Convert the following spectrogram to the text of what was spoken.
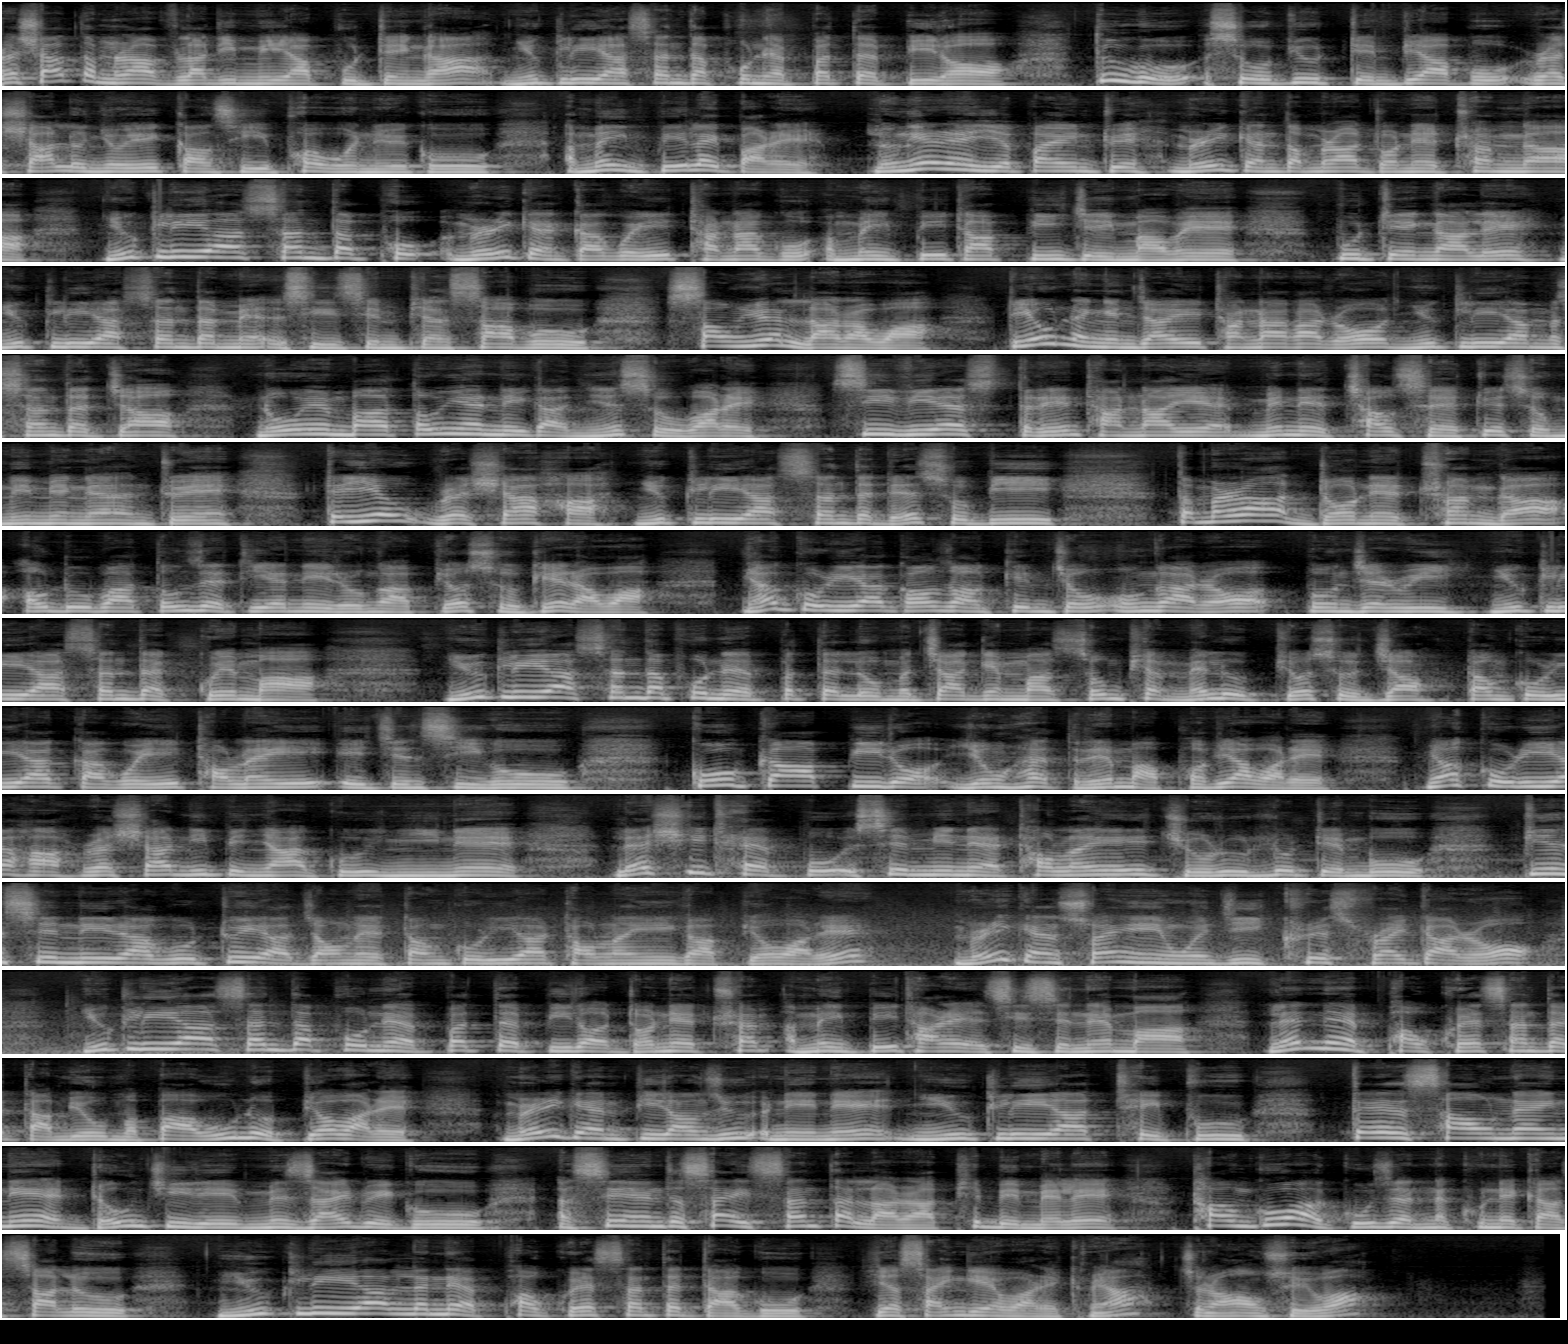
ရုရှားသမ္မတဗလာဒီမီယာပူတင်ကနျူကလ িয়ার စမ်းသပ်ဖို့နဲ့ပတ်သက်ပြီးတော့သူ့ကိုအဆိုပြုတင်ပြဖို့ရုရှားလူမျိုးရေးကောင်စီအဖွဲ့ဝင်တွေကိုအမိန့်ပေးလိုက်ပါတယ်။လွန်ခဲ့တဲ့ရက်ပိုင်းအတွင်းအမေရိကန်သမ္မတဒေါ်နယ်ထရမ့်ကနျူကလ িয়ার စမ်းသပ်ဖို့အမေရိကန်ကာကွယ်ရေးဌာနကိုအမိန့်ပေးထားပြီးချိန်မှာပဲပူတင်ကလည်းနျူကလ িয়ার စမ်းသပ်မဲ့အစီအစဉ်ပြန်စဖို့ဆောင်ရွက်လာတာပါ။တရုတ်နိုင်ငံသားရေးဌာနကတော့နျူကလ িয়ার မစမ်းသပ်ကြောင်းနိုဝင်ဘာ3ရက်နေ့ကညှင်းဆိုပါတယ်။ CVS သတင်းဌာနရဲ့မိနစ်60တွေ့ဆုံမေးမြန်းခန်း အတွင်းတရုတ်ရုရှားဟာနျူကလ িয়ার စမ်းသပ်တယ်ဆိုပြီးသမ္မတဒေါ်နယ်ထရမ့်ကအောက်တိုဘာ31ရက်နေ့တုန်းကပြောဆိုခဲ့တာပါမြောက်ကိုရီးယားခေါင်းဆောင်ကင်ဂျုံအွန်းကတော့ပွန်ဂျရီနျူကလ িয়ার စမ်းသပ်ကွင်းမှာ နျူကလ িয়ার စမ်းသပ်ဖို့နဲ့ပတ်သက်လို့မကြခင်မှာဆုံးဖြတ်မယ်လို့ပြောဆိုကြောင်းတောင်ကိုရီးယားကာကွယ်ရေးထောက်လှမ်းရေးအေဂျင်စီကိုကိုးကားပြီးတော့ယုံဟတ်သတင်းမှာဖော်ပြပါရတယ်။မြောက်ကိုရီးယားဟာရုရှားနည်းပညာအကူအညီနဲ့လက်ရှိထက်ပိုအစစ်မြင့်တဲ့ထောက်လှမ်းရေးဂျိုရုလွတ်တင်ဖို့ပြင်ဆင်နေတာကိုတွေ့ရကြောင်းလည်းတောင်ကိုရီးယားထောက်လှမ်းရေးကပြောပါရတယ်။ American စွမ်းအင်ဝန်ကြီး Chris Wright ကတော့ နျူကလ িয়ার စမ်းသပ်ဖို့နဲ့ပတ်သက်ပြီးတော့ Donald Trump အမိန့်ပေးထားတဲ့အစီအစဉ်ထဲမှာလက်နက်ဖောက်ခွဲစမ်းသပ်တာမျိုးမပါဘူးလို့ပြောပါတယ်။ American ပြည်ထောင်စုအနေနဲ့နျူကလ িয়ার ထိပ်ဖူးတဲဆောင်နိုင်တဲ့ဒုံးကျည်တွေမစ်ဇိုင်းတွေကိုအစဉ်တစိုက်စမ်းသပ်လာတာဖြစ်ပေမဲ့လည်း1992ခုနှစ်ကစလို့နျူကလ িয়ার လက်နက်ဖောက်ခွဲစမ်းသပ်တာကိုရပ်ဆိုင်းခဲ့ပါတယ်ခင်ဗျာကျွန်တော်အောင်ဆွေပါ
